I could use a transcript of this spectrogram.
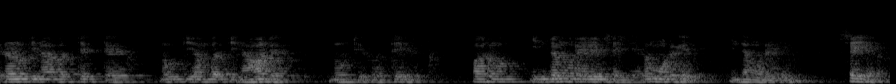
இருநூத்தி நாற்பத்தெட்டு நூற்றி ஐம்பத்தி நாலு நூற்றி இருபத்தேழு பாருங்க இந்த முறையிலையும் செய்யலாம் முறையை இந்த முறையிலையும் செய்யலாம்.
